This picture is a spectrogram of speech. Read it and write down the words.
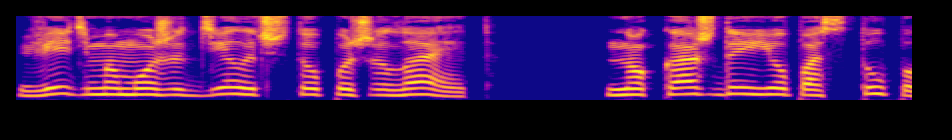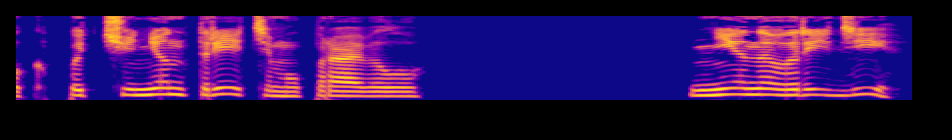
Ведьма может делать, что пожелает, но каждый ее поступок подчинен третьему правилу. Не навреди.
